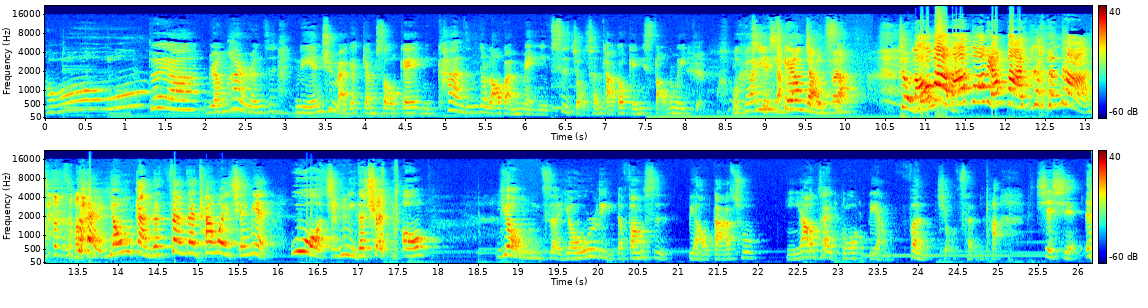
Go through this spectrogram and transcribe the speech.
哦，对呀、啊，人和人之连去买个咸酥鸡，你看着那个老板每次九层塔都给你少那么一点。我刚刚也想今天晚上就老板我要多两把九层塔，这样子。对，勇敢的站在摊位前面。握紧你的拳头，用着有理的方式表达出你要再多两份九层塔，谢谢。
